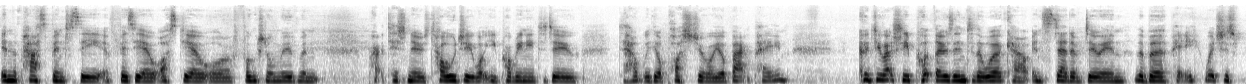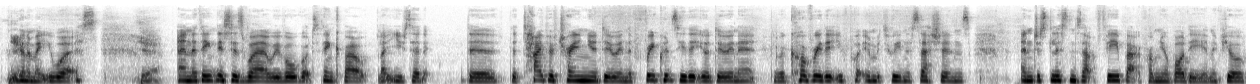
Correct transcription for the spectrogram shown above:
in the past been to see a physio osteo or a functional movement practitioner who's told you what you probably need to do to help with your posture or your back pain could you actually put those into the workout instead of doing the burpee which is Yeah. going to make you worse? Yeah. and I think this is where we've all got to think about, like you said, the the type of training you're doing, the frequency that you're doing it, the recovery that you've put in between the sessions, and just listen to that feedback from your body. And if you're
